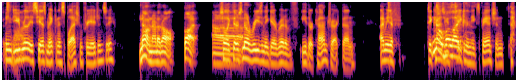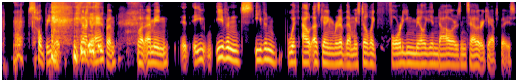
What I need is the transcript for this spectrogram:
I mean, do you really see us making a splash in free agency? No, not at all. But uh, So like, there's no reason to get rid of either contract then. I mean, if No, because but, you've like- taken an expansion, so be it. It's not going to happen. But I mean, it, even even without us getting rid of them, we still have like forty million dollars in salary cap space.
